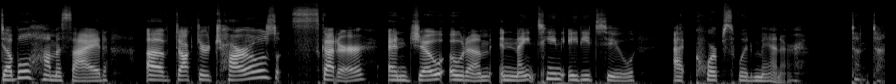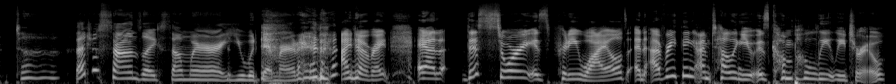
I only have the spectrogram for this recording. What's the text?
double homicide of Dr. Charles Scudder and Joe Odom in 1982 at Corpsewood Manor. Dun, dun, dun. That just sounds like somewhere you would get murdered. I know, right? And this story is pretty wild, and everything I'm telling you is completely true.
